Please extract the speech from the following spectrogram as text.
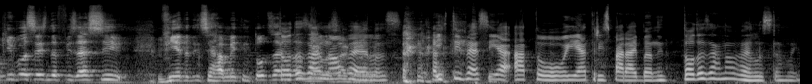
que vocês ainda fizessem vinheta de encerramento em todas as Todas as novelas. agora. novelas. e que tivesse a- ator e atriz paraibana em todas as novelas também.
